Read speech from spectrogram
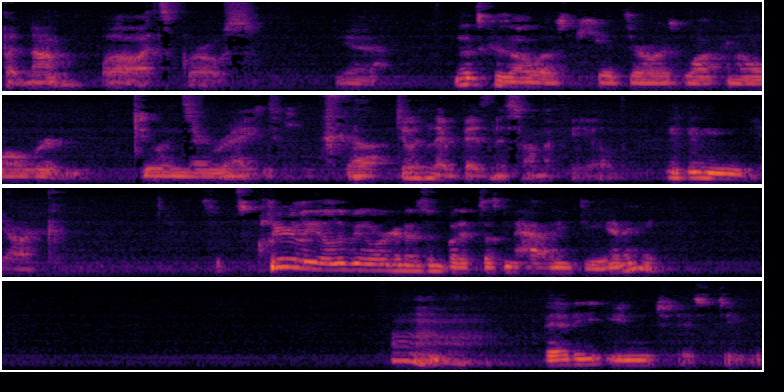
but not. Oh, it's gross. Yeah. That's because all those kids are always walking all over it and doing their right. stuff. Doing their business on the field. Yuck. So it's clearly a living organism, but it doesn't have any DNA. Hmm. Very interesting.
